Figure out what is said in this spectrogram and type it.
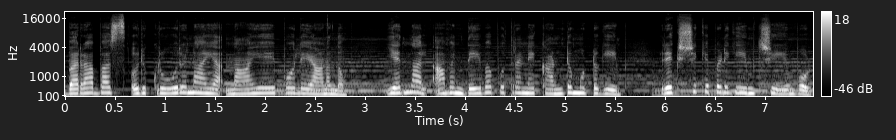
ബറാബാസ് ഒരു ക്രൂരനായ നായയെപ്പോലെയാണെന്നും എന്നാൽ അവൻ ദൈവപുത്രനെ കണ്ടുമുട്ടുകയും രക്ഷിക്കപ്പെടുകയും ചെയ്യുമ്പോൾ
